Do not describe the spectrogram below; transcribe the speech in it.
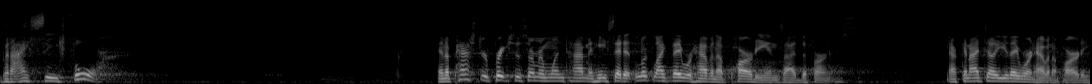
but I see four. And a pastor preached a sermon one time and he said it looked like they were having a party inside the furnace. Now, can I tell you, they weren't having a party?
